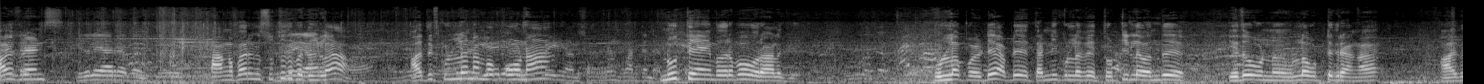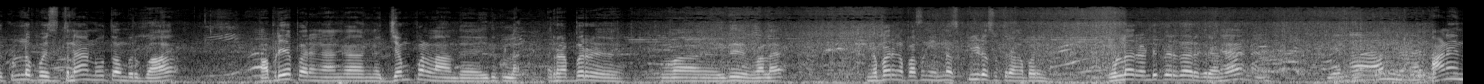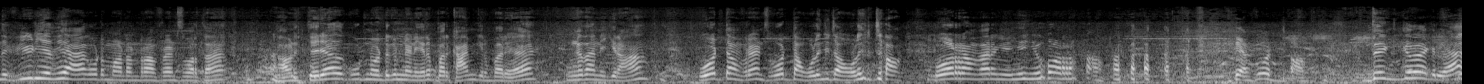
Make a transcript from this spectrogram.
Hi friends இதுல யாரு அங்கே பாருங்க சுற்றுது பார்த்தீங்களா அதுக்குள்ளே நம்ம போனால் நூற்றி ஐம்பது ரூபாய் ஒரு ஆளுக்கு. உள்ளே போயிட்டு அப்படியே தண்ணிக்குள்ளவே தொட்டியில் வந்து ஏதோ ஒன்று உள்ளே விட்டுக்கிறாங்க. அதுக்குள்ளே போய் சுற்றினா நூற்றம்பது ரூபா அப்படியே பாருங்கள் அங்கே அங்கே ஜம்ப் பண்ணலாம் அந்த இதுக்குள்ளே. ரப்பரு இது வலை. இங்கே பாருங்கள் பசங்க என்ன ஸ்பீடாக சுற்றுறாங்க பாருங்கள் உள்ளே ரெண்டு பேர் தான் இருக்கிறாங்க. ஆனால் இந்த வீடியோவே ஆக விட மாட்டேன்றான் ஃப்ரெண்ட்ஸ் ஒருத்தன். அவனுக்கு தெரியாத கூட்டின்னு வந்துட்டுக்குன்னு நினைக்கிறேன். பாரு காமிக்கிறேன் பாரு. இங்கே தான் நிற்கிறான் ஓட்டான் ஃப்ரெண்ட்ஸ் ஓட்டான் ஒளிஞ்சிட்டான் ஒளிஞ்சிட்டான். ஓடுறான் பாருங்க எங்கேயும் ஓடுறான். ஓட்டான்? இது இங்கே தான் இருக்கிறியா?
